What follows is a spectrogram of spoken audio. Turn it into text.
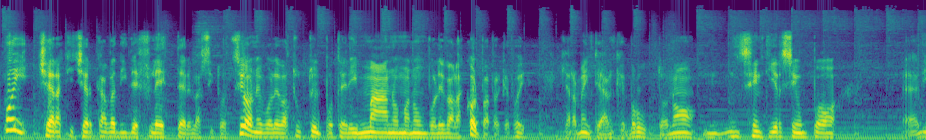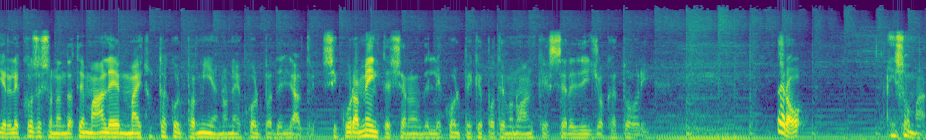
Poi c'era chi cercava di deflettere la situazione, voleva tutto il potere in mano, ma non voleva la colpa, perché poi chiaramente è anche brutto, no? Sentirsi un po' eh, dire le cose sono andate male, ma è tutta colpa mia, non è colpa degli altri. Sicuramente c'erano delle colpe che potevano anche essere dei giocatori. Però, insomma,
